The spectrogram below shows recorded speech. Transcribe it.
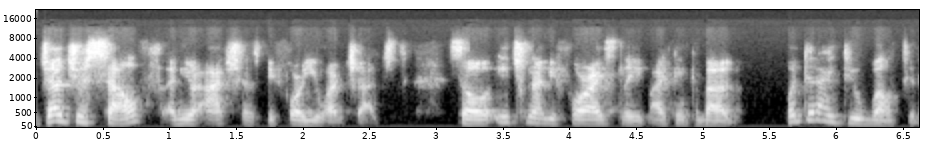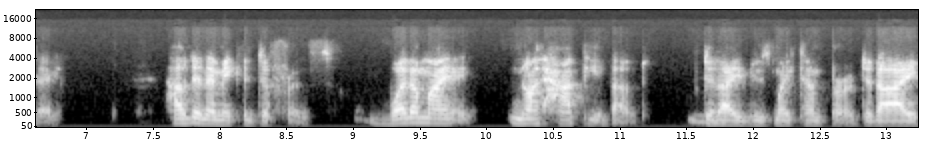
judge yourself and your actions before you are judged. So each night before I sleep, I think about what did I do well today? How did I make a difference? What am I not happy about? Did mm-hmm. I lose my temper? Did I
